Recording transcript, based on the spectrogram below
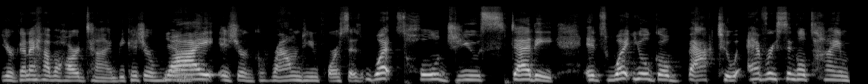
you're going to have a hard time because your yeah. why is your grounding forces. What holds you steady? It's what you'll go back to every single time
